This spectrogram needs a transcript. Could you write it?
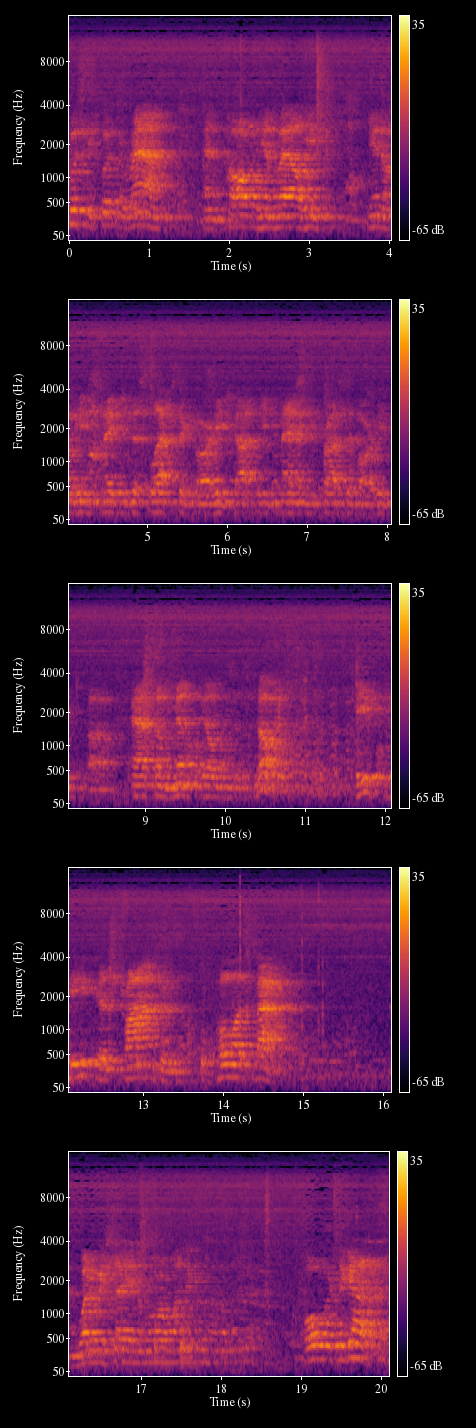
pussyfooting around and calling him, well, he's, you know, he's maybe dyslexic or he's got, he's manic depressive or he uh, has some mental illnesses. No, he, he is trying to pull us back. And what do we say in the Moral Monday? Forward together.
